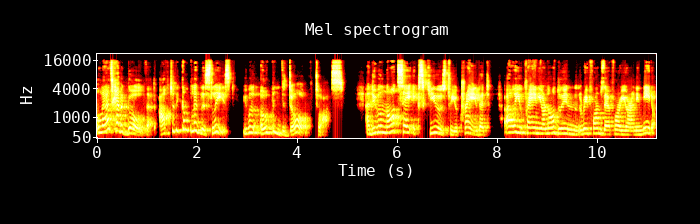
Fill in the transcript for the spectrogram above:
let's have a goal that after we complete this list, you will open the door to us. And you will not say excuse to Ukraine that, oh, Ukraine, you're not doing reforms, therefore you're in NATO.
